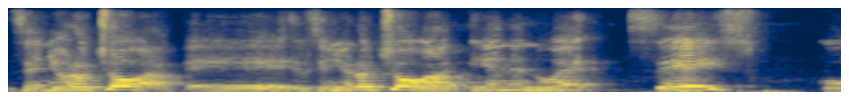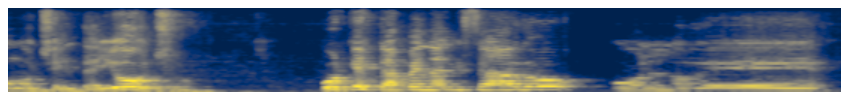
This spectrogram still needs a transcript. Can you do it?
Señor Ochoa, eh, el señor Ochoa tiene 6,88 porque está penalizado con lo de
